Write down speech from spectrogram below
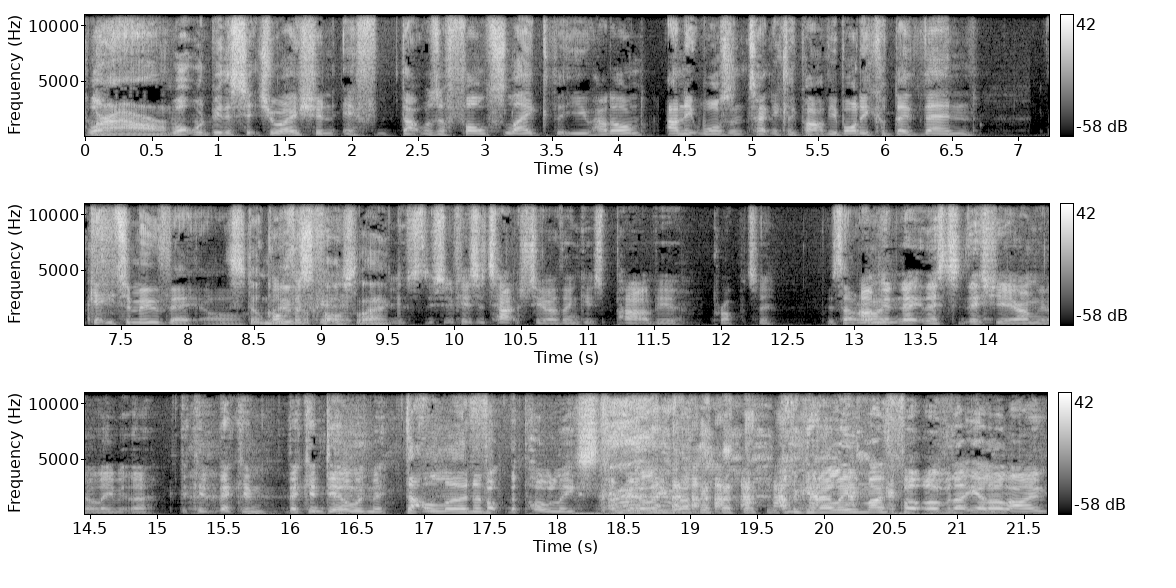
What, what would be the situation if that was a false leg that you had on and it wasn't technically part of your body? Could they then get you to move it? Or Still move a Confiscate false it. leg. It's- it's- if it's attached to you, I think it's part of your property. is that I'm right? gonna, this this year, I'm going to leave it there. They can they can they can deal with me. That'll learn them. Fuck the police. I'm going to leave my I'm going to leave my foot over that yellow line.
